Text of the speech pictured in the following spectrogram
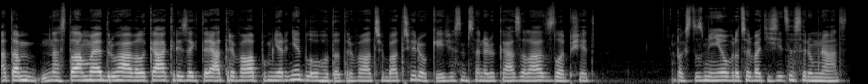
A tam nastala moje druhá velká krize, která trvala poměrně dlouho, ta trvala třeba tři roky, že jsem se nedokázala zlepšit. Pak se to změnilo v roce 2017.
